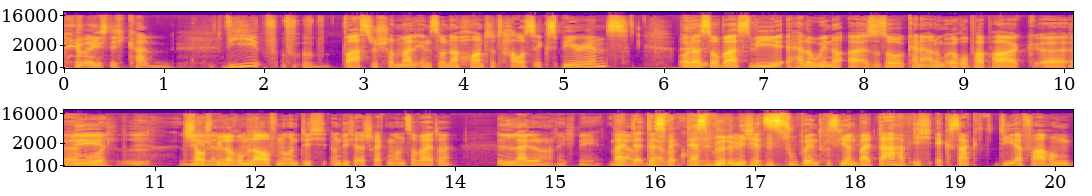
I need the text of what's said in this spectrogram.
weil, ich es nicht kann. Wie warst du schon mal in so einer Haunted House Experience? Oder äh, sowas wie Halloween, äh, also so, keine Ahnung, Europapark, äh, äh nee, wo Schauspieler nee, rumlaufen und dich, und dich erschrecken und so weiter? Leider noch nicht, nee. Weil ja, da, das, cool. das würde mich jetzt super interessieren, weil da habe ich exakt die Erfahrung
